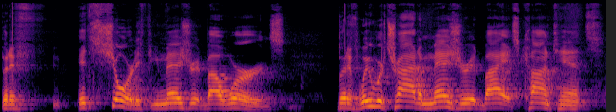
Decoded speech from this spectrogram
but if it's short if you measure it by words. But if we were trying to measure it by its contents,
